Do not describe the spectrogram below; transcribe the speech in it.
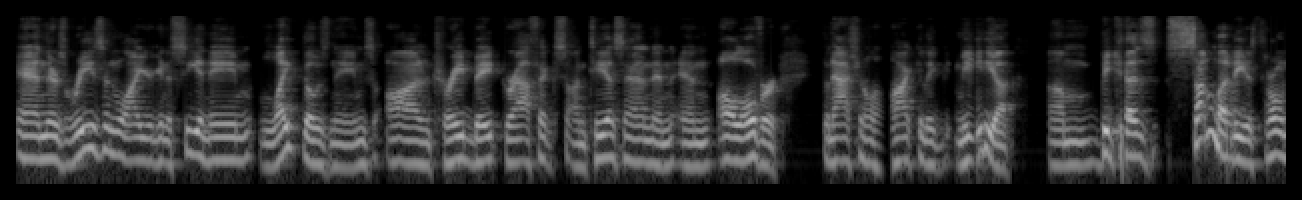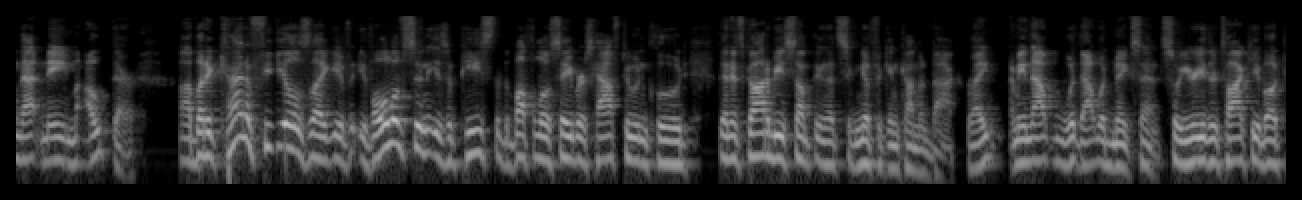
And there's reason why you're going to see a name like those names on trade bait graphics on TSN and, and all over the National Hockey League media um, because somebody has thrown that name out there. Uh, but it kind of feels like if if Olofsson is a piece that the Buffalo Sabres have to include, then it's got to be something that's significant coming back, right? I mean that would that would make sense. So you're either talking about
